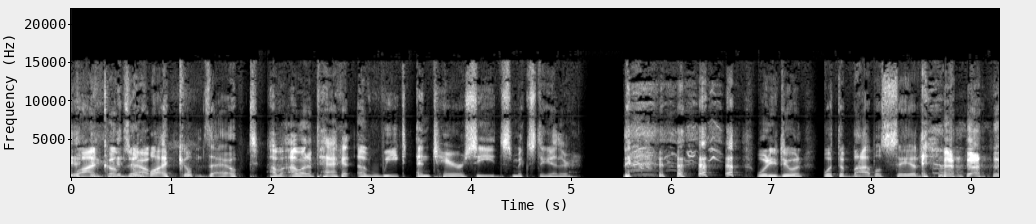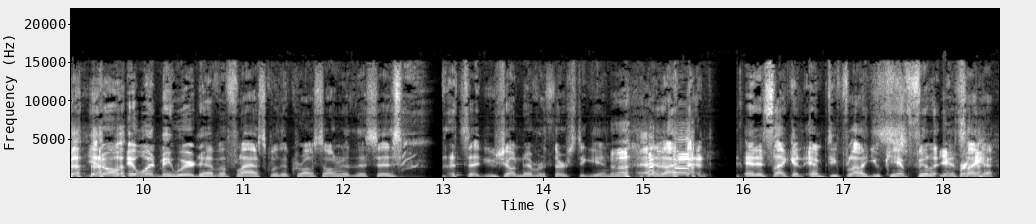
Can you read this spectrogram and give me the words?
wine comes out. Wine comes out. I, w- I want a packet of wheat and tear seeds mixed together. What are you doing? What the Bible said. You know, it would be weird to have a flask with a cross on it that says that said "You shall never thirst again," and, I, and it's like an empty flask. You can't fill it. Yeah, it's right. like a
